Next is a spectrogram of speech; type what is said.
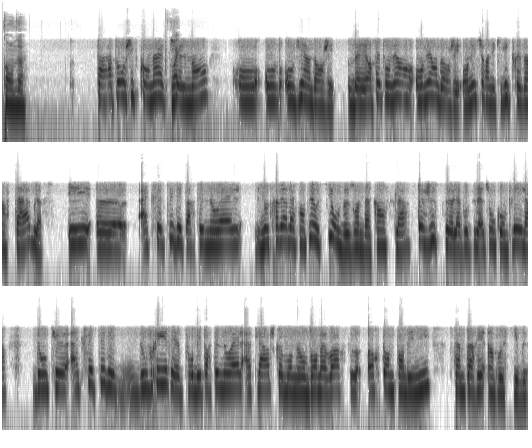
qu'on a. Par rapport aux chiffres qu'on a actuellement, on, on, on, vit un danger. Ben, en fait, on est en, on est en danger. On est sur un équilibre très instable et euh, accepter des parties de Noël. Nos travers de la santé aussi ont besoin de vacances là. Pas juste euh, la population complète là. Donc euh, accepter d'ouvrir pour des parties de Noël à large comme on, on peut en avoir hors temps de pandémie, ça me paraît impossible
